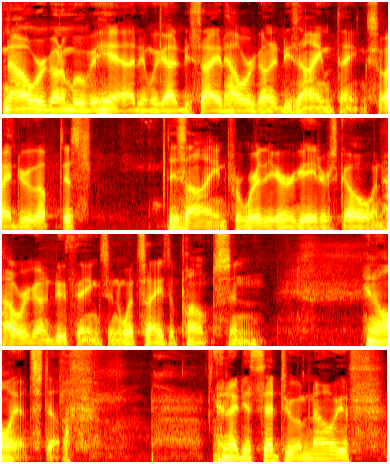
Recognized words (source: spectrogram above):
now we're going to move ahead and we got to decide how we're going to design things. So I drew up this design for where the irrigators go and how we're going to do things and what size of pumps and and all that stuff. And I just said to him, now if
